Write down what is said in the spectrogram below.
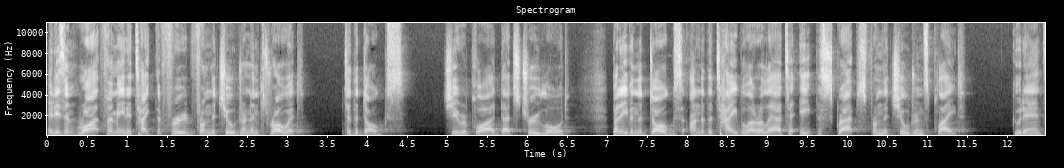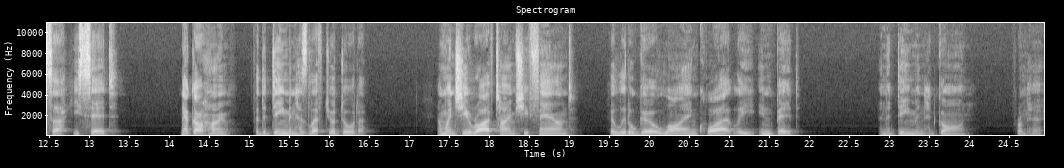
It isn't right for me to take the food from the children and throw it to the dogs. She replied, That's true, Lord. But even the dogs under the table are allowed to eat the scraps from the children's plate. Good answer, he said. Now go home, for the demon has left your daughter. And when she arrived home, she found her little girl lying quietly in bed, and the demon had gone from her.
